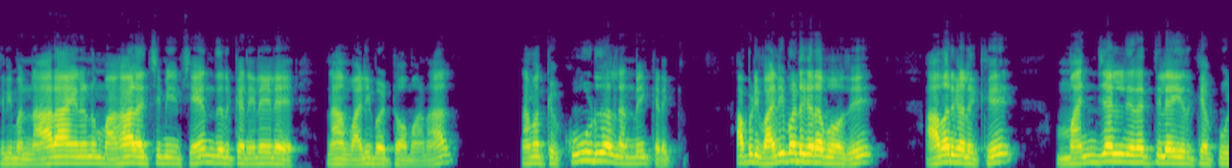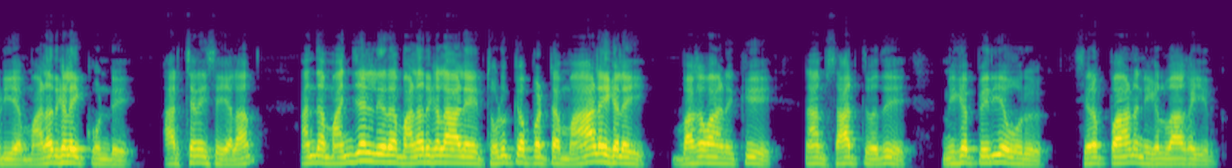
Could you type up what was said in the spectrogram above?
ஸ்ரீமன் நாராயணனும் மகாலட்சுமியும் சேர்ந்து இருக்க நிலையிலே நாம் வழிபட்டோமானால் நமக்கு கூடுதல் நன்மை கிடைக்கும். அப்படி வழிபடுகிற போது அவர்களுக்கு மஞ்சள் நிறத்திலே இருக்கக்கூடிய மலர்களை கொண்டு அர்ச்சனை செய்யலாம். அந்த மஞ்சள் நிற மலர்களாலே தொடுக்கப்பட்ட மாலைகளை பகவானுக்கு நாம் சாத்துவது மிகப்பெரிய ஒரு சிறப்பான நிகழ்வாக இருக்கும்.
